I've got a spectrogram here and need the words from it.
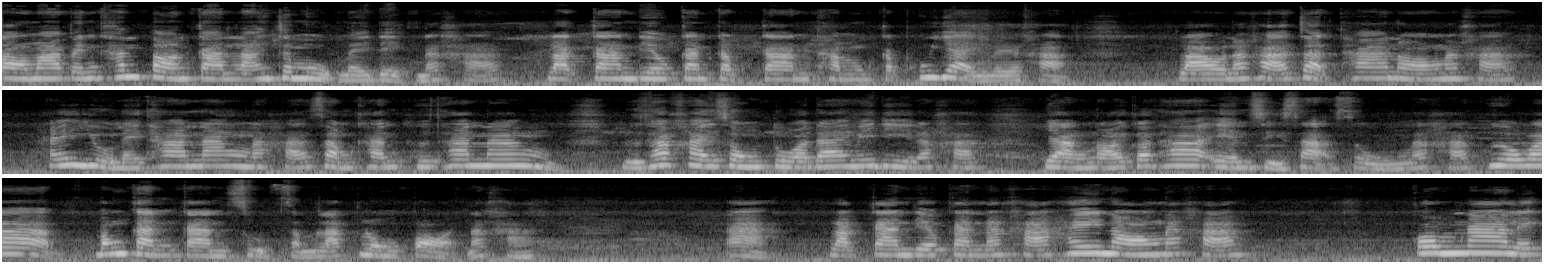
ต่อมาเป็นขั้นตอนการล้างจมูกในเด็กนะคะ หลักการเดียวกันกับการทำกับผู้ใหญ่เลยค่ะ เรานะคะจัดท่าน้องนะคะ ให้อยู่ในท่านั่งนะคะสำคัญคือท่านั่ง หรือถ้าใครทรงตัวได้ไม่ดีนะคะ อย่างน้อยก็ท่าเอ็นศีรษะสูงนะคะ เพื่อว่าป้องกันการสูดสำลักลงปอดนะคะอะหลักการเดียวกันนะคะ ให้น้องนะคะ ก้มหน้าเล็ก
